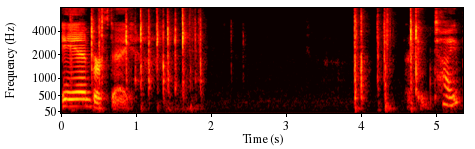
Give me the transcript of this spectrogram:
and birthday. I can type.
